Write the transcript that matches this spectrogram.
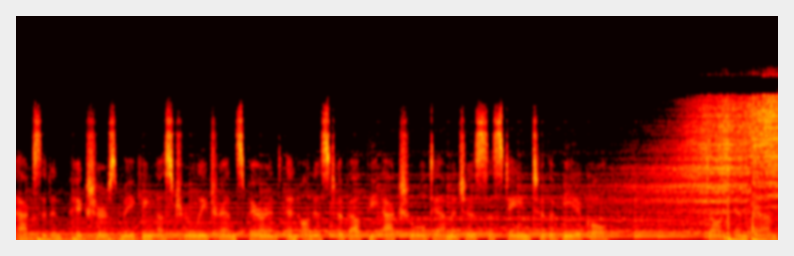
accident pictures making us truly transparent and honest about the actual damages sustained to the vehicle. Don and Amp,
